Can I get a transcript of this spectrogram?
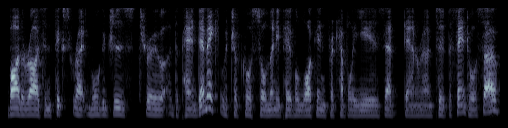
by the rise in fixed rate mortgages through the pandemic, which of course saw many people lock in for a couple of years at down around 2% or so.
